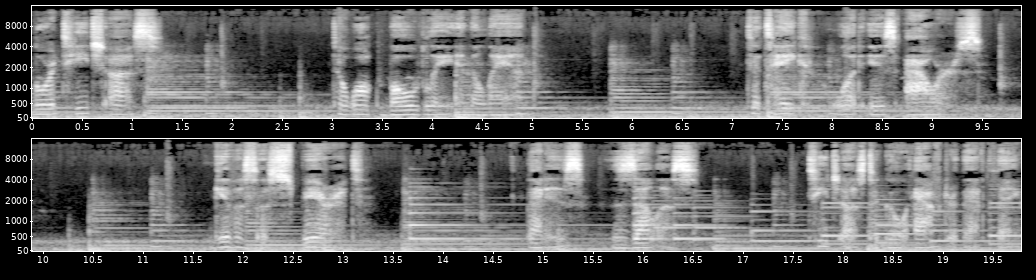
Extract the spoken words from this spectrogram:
Lord, teach us to walk boldly in the land, to take what is ours. Give us a spirit that is zealous. Teach us to go after that thing.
